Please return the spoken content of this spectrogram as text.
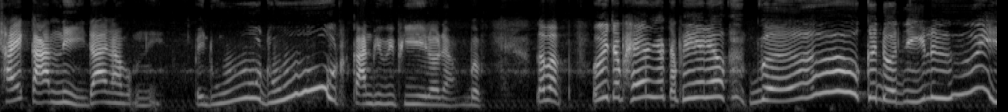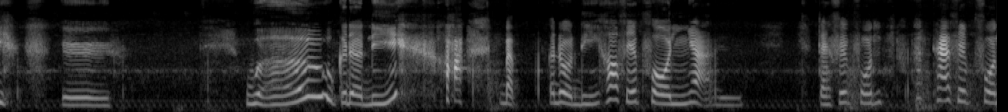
ใช้การหนีได้นะแบบนี้ ไปดูดูการ PVP แล้วเนี่ยแบบแล้วแบบเอ้ยจะแพ้แล้วจะแพ้แล้วว้าวกระโดดหนีเลยเออว้าวกระโดดหนีแบบกระโดดหนีเข้าเซฟโซนเนี่ยแต่เซฟโซนถ้าเซฟโซน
